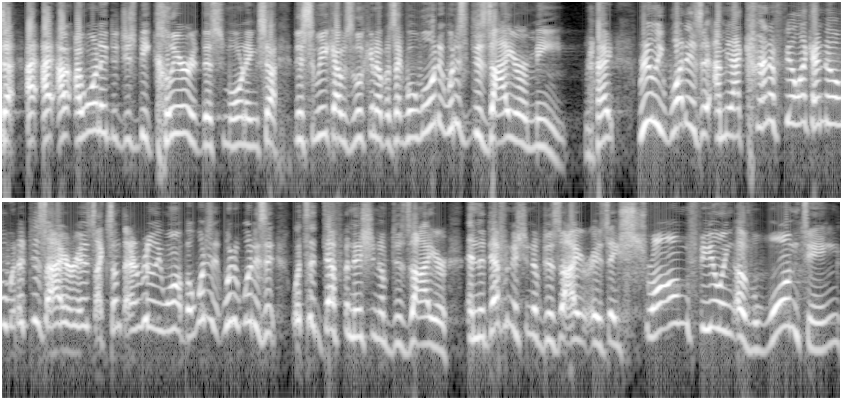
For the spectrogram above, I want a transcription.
So I, I, I, wanted to just be clear this morning. So this week I was looking up, I was like, well, what, what does desire mean? Right? Really, what is it? I mean, I kind of feel like I know what a desire is, like something I really want, but what is it? What, what is it? What's the definition of desire? And the definition of desire is a strong feeling of wanting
